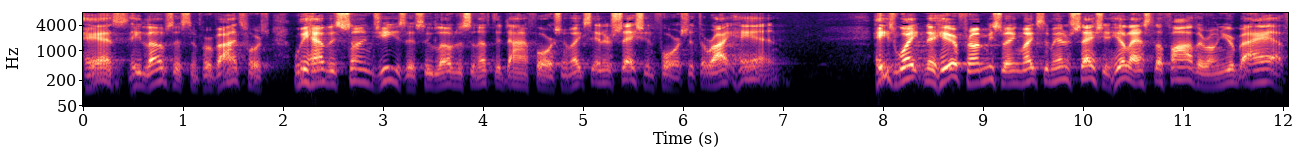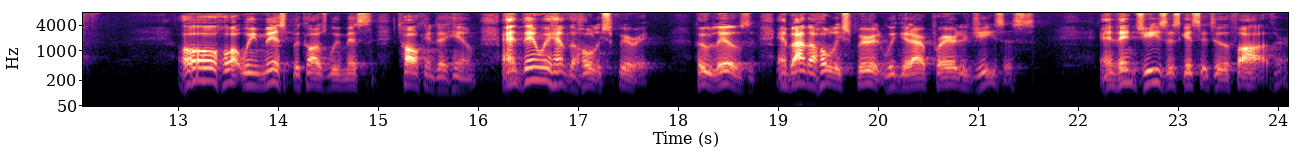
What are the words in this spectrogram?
Yes, He loves us and provides for us. We have His Son Jesus who loved us enough to die for us and makes intercession for us at the right hand. He's waiting to hear from you so He can make some intercession. He'll ask the Father on your behalf. Oh, what we miss because we miss talking to Him. And then we have the Holy Spirit who lives. And by the Holy Spirit, we get our prayer to Jesus. And then Jesus gets it to the Father.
